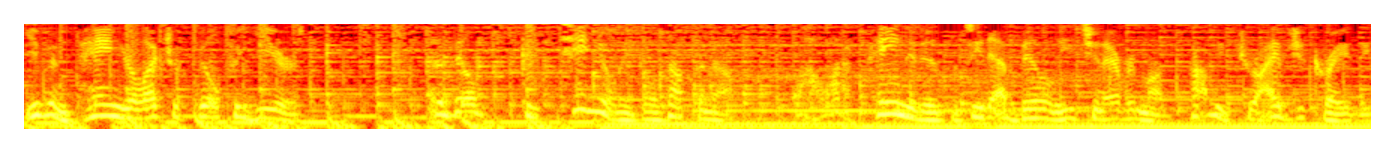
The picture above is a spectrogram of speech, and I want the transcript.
You've been paying your electric bill for years, and the bill continually goes up and up. Wow, what a pain it is to see that bill each and every month. Probably drives you crazy.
